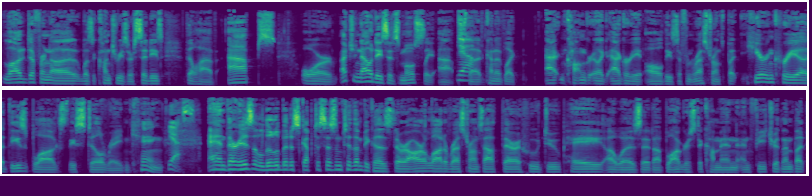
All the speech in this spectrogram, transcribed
a lot of different uh, was it countries or cities. They'll have apps, or actually nowadays it's mostly apps Yeah. that kind of like ag- congr- like aggregate all these different restaurants. But here in Korea, these blogs they still reign king. Yes. and there is a little bit of skepticism to them because there are a lot of restaurants out there who do pay uh, what is it uh, bloggers to come in and feature them. But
